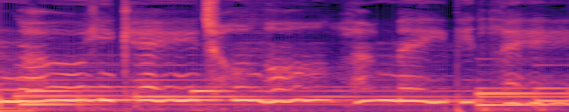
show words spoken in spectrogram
偶尔记错我俩未别离。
